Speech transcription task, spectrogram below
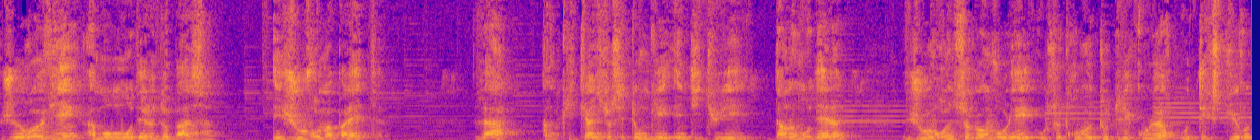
Je reviens à mon modèle de base et j'ouvre ma palette. Là, en cliquant sur cet onglet intitulé « Dans le modèle », j'ouvre un second volet où se trouvent toutes les couleurs ou textures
